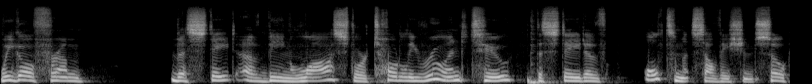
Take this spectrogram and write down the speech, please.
We go from the state of being lost or totally ruined to the state of ultimate salvation. So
